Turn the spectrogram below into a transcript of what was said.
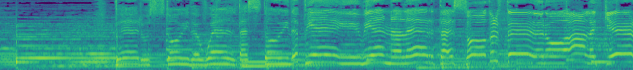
Estoy de vuelta, estoy de pie y bien alerta. Es todo el cero a la izquierda,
